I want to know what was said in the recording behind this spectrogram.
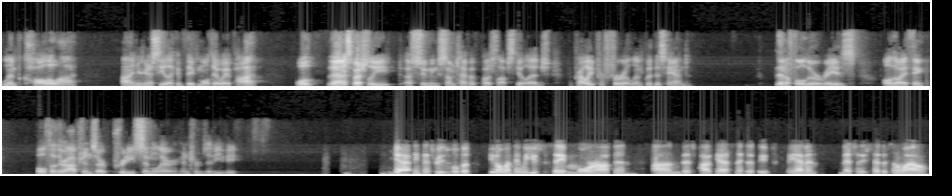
limp call a lot, uh, and you're going to see like a big multi-way pot, well then especially assuming some type of post flop skill edge, I probably prefer a limp with this hand than a fold or a raise. Although I think both other options are pretty similar in terms of EV. Yeah, I think that's reasonable. But you know, one thing we used to say more often on this podcast, and I think we've we haven't necessarily said this in a while,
